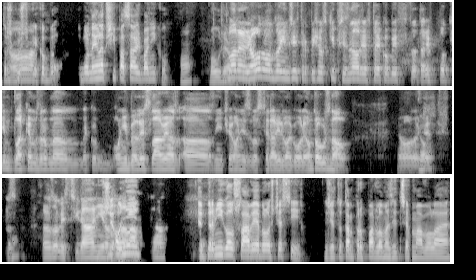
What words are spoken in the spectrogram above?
Trošku, no, jako, byl, to byl nejlepší pasáž baníku, no, bohužel. To ne, jo, on to Jindřich Trpišovský přiznal, že v to, jakoby, tady pod tím tlakem zrovna, jako, oni byli Slávy a, a z ničeho nic vlastně dali dva góly, on to uznal. Jo, takže jo. rozhodli střídání. Že oni, ten první gól Slávě bylo štěstí, že to tam propadlo mezi třema, vole,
